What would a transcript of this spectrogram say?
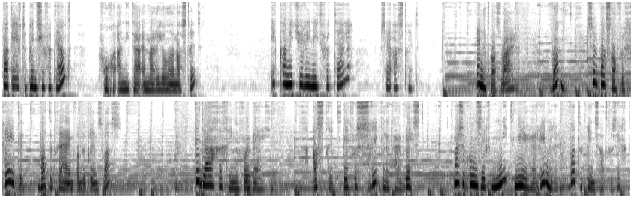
Wat heeft de prins je verteld? vroegen Anita en Marion aan Astrid. Ik kan het jullie niet vertellen, zei Astrid. En het was waar, want ze was al vergeten wat het geheim van de prins was. De dagen gingen voorbij. Astrid deed verschrikkelijk haar best, maar ze kon zich niet meer herinneren wat de prins had gezegd.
